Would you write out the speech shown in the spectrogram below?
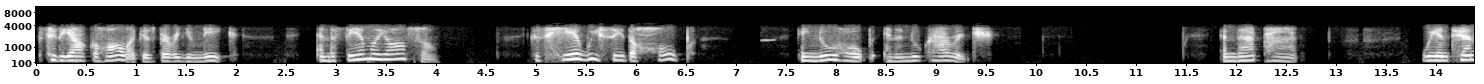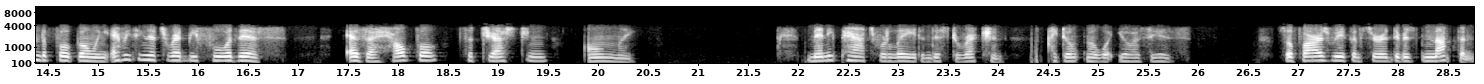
But see, the alcoholic is very unique and the family also. Because here we see the hope, a new hope and a new courage. And that part, we intend the foregoing, everything that's read before this, as a helpful suggestion only. Many paths were laid in this direction. I don't know what yours is. So far as we are concerned, there is nothing,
